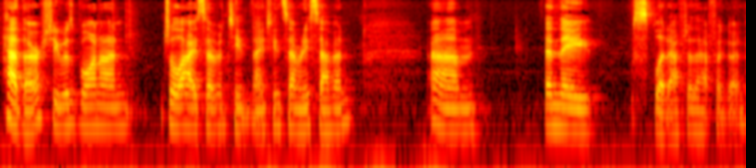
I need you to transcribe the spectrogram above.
Heather. She was born on July 17th, 1977. Um, and they split after that for good.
